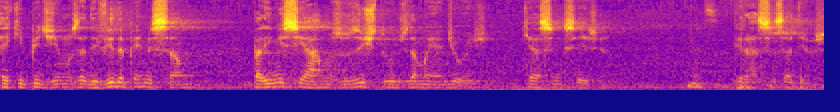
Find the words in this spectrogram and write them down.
é que pedimos a devida permissão para iniciarmos os estudos da manhã de hoje. Que assim seja. Graças a Deus.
